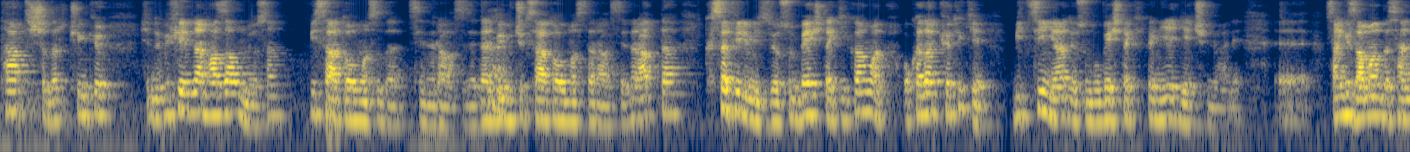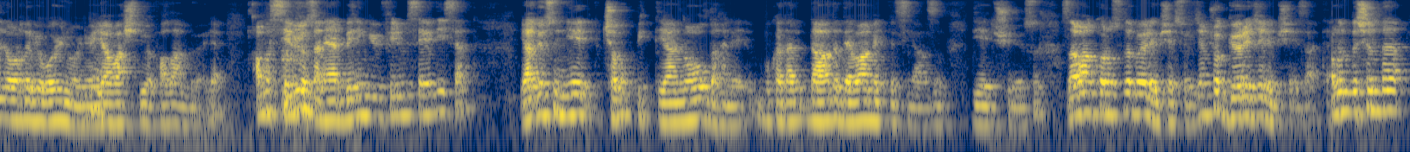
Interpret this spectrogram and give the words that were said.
tartışılır. Çünkü şimdi bir filmden haz almıyorsan bir saat olması da seni rahatsız eder. Bir Evet. buçuk saat olması da rahatsız eder. Hatta kısa film izliyorsun 5 dakika ama o kadar kötü ki bitsin ya diyorsun bu 5 dakika niye geçmiyor hani. Ee, sanki zaman da seninle orada bir oyun oynuyor, Hı. yavaşlıyor falan böyle. Ama seviyorsan eğer benim gibi filmi sevdiysen ya diyorsun niye çabuk bitti ya ne oldu hani bu kadar daha da devam etmesi lazım diye düşünüyorsun. Zaman konusunda böyle bir şey söyleyeceğim. Çok göreceli bir şey zaten. Onun dışında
